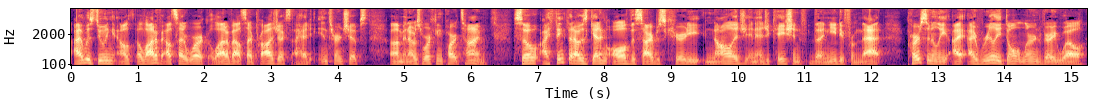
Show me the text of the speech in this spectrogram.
I was doing out, a lot of outside work, a lot of outside projects. I had internships, um, and I was working part time. So I think that I was getting all of the cybersecurity knowledge and education that I needed from that. Personally, I, I really don't learn very well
